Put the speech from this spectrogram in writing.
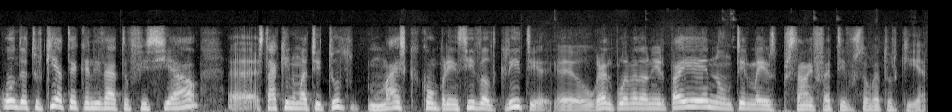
onde a Turquia até candidata oficial, uh, está aqui numa atitude mais que compreensível de crítica. Uh, o grande problema da União Europeia é não ter meios de pressão efetivos sobre a Turquia.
